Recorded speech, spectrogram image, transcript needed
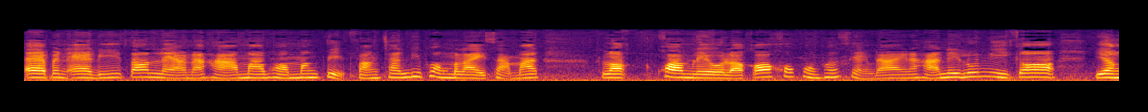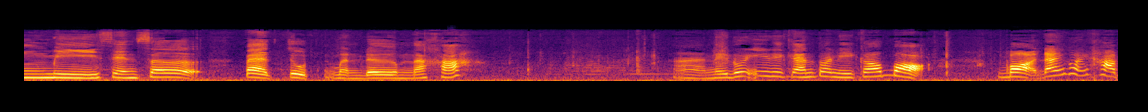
แอร์เป็นแอร์ดิจิตอลแล้วนะคะ มาพร้อมมังติฟังก์ชันที่พวงมาลัยสามารถล็อกความเร็วแล้วก็ควบคุมเครื่องเสียงได้นะคะ ในรุ่นนี้ก็ยังมีเซ็นเซอร์ 8 จุดเหมือนเดิมนะคะในรุ่นอีริกันตัวนี้ก็เบาะเบาะด้านคนขับ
